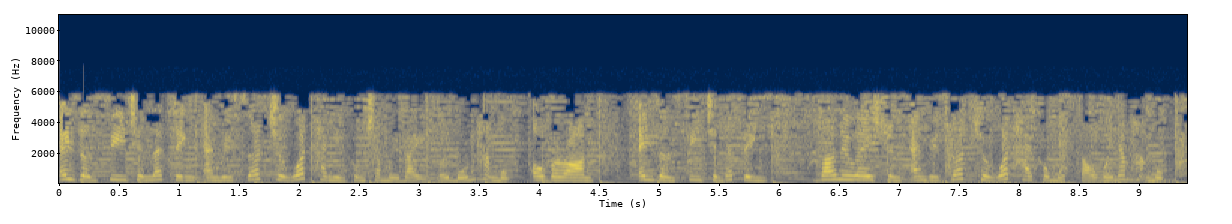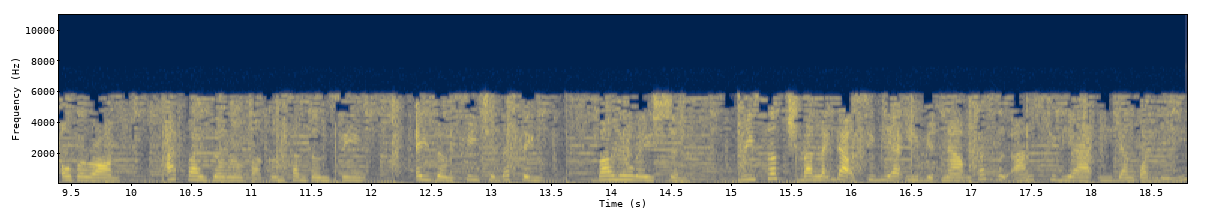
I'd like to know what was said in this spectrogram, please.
Agency trên Letting and Research Award 2017 với 4 hạng mục Overall, Agency trên Letting, Valuation and Research Award 2016 với năm hạng mục Overall, Advisor và Consultancy, Agency trên đất tinh, Valuation, Research Ban lãnh đạo CBRE Việt Nam các dự án CBRE đang quản lý.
